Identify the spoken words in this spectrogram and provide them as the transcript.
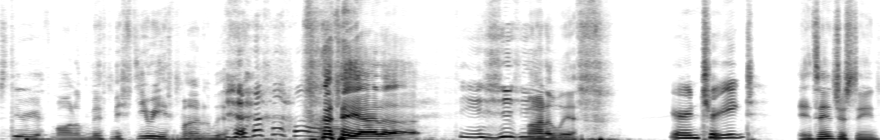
mysterious monolith. Mysterious monolith. they had a monolith. You're intrigued. It's interesting.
